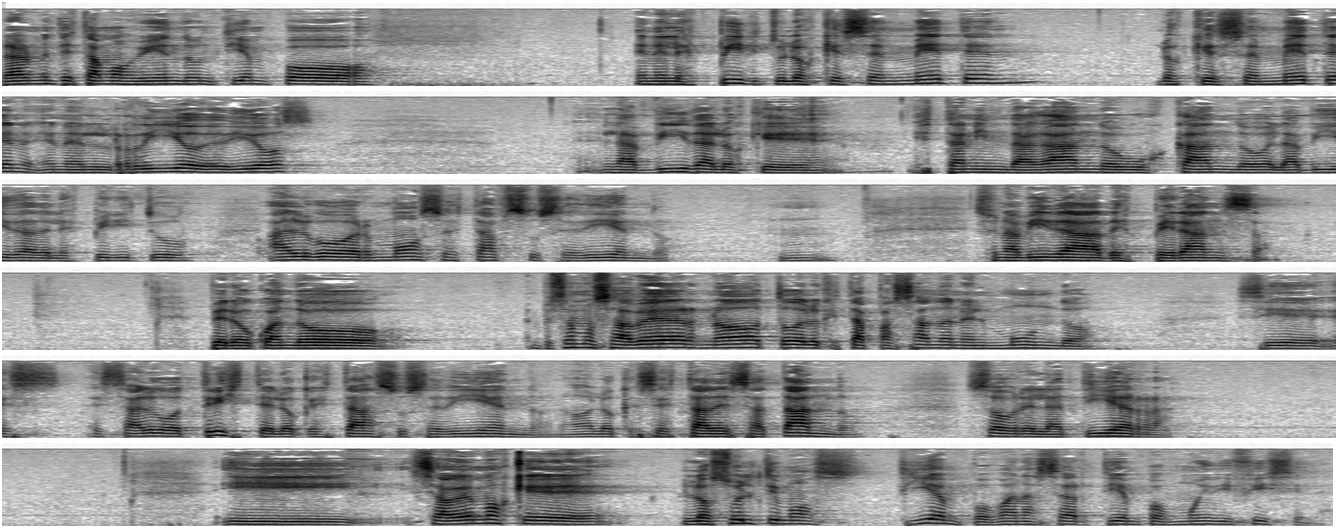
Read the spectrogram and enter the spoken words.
realmente estamos viviendo un tiempo en el Espíritu. Los que se meten, los que se meten en el río de Dios, en la vida, los que están indagando, buscando la vida del Espíritu, algo hermoso está sucediendo. Es una vida de esperanza. Pero cuando empezamos a ver ¿no? todo lo que está pasando en el mundo, ¿sí? es, es algo triste lo que está sucediendo, ¿no? lo que se está desatando sobre la tierra. Y sabemos que los últimos tiempos van a ser tiempos muy difíciles.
